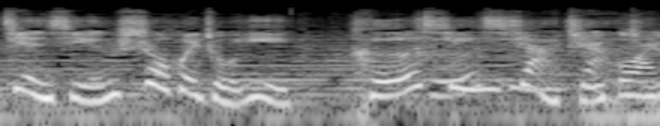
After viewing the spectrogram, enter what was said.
践行社会主义核心价值观。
